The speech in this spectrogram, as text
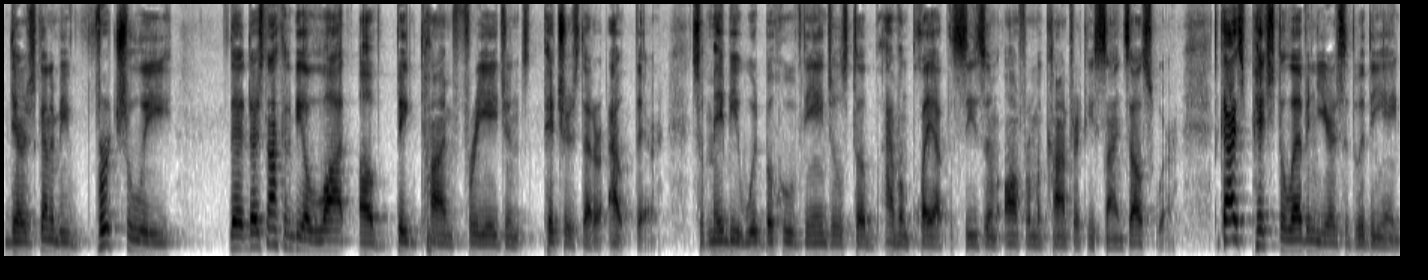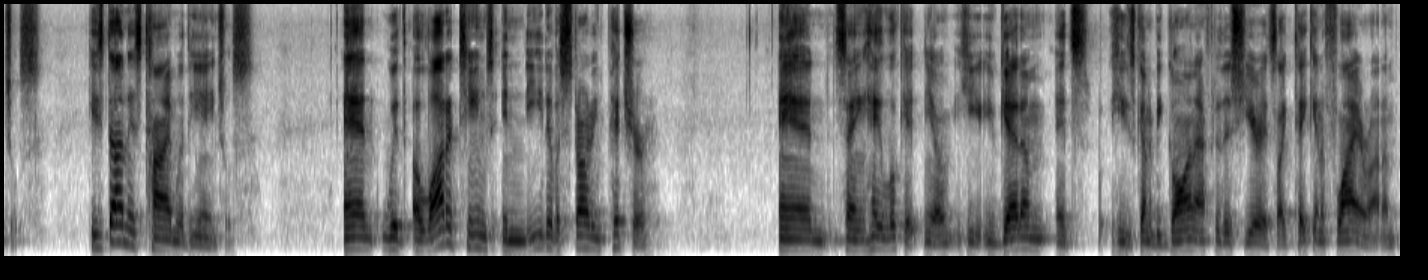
there's going to be virtually there's not going to be a lot of big time free agent pitchers that are out there. So maybe it would behoove the Angels to have him play out the season, offer him a contract he signs elsewhere. The guy's pitched 11 years with the Angels. He's done his time with the Angels. And with a lot of teams in need of a starting pitcher, and saying, "Hey, look at you know, he, you get him. It's he's going to be gone after this year. It's like taking a flyer on him.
